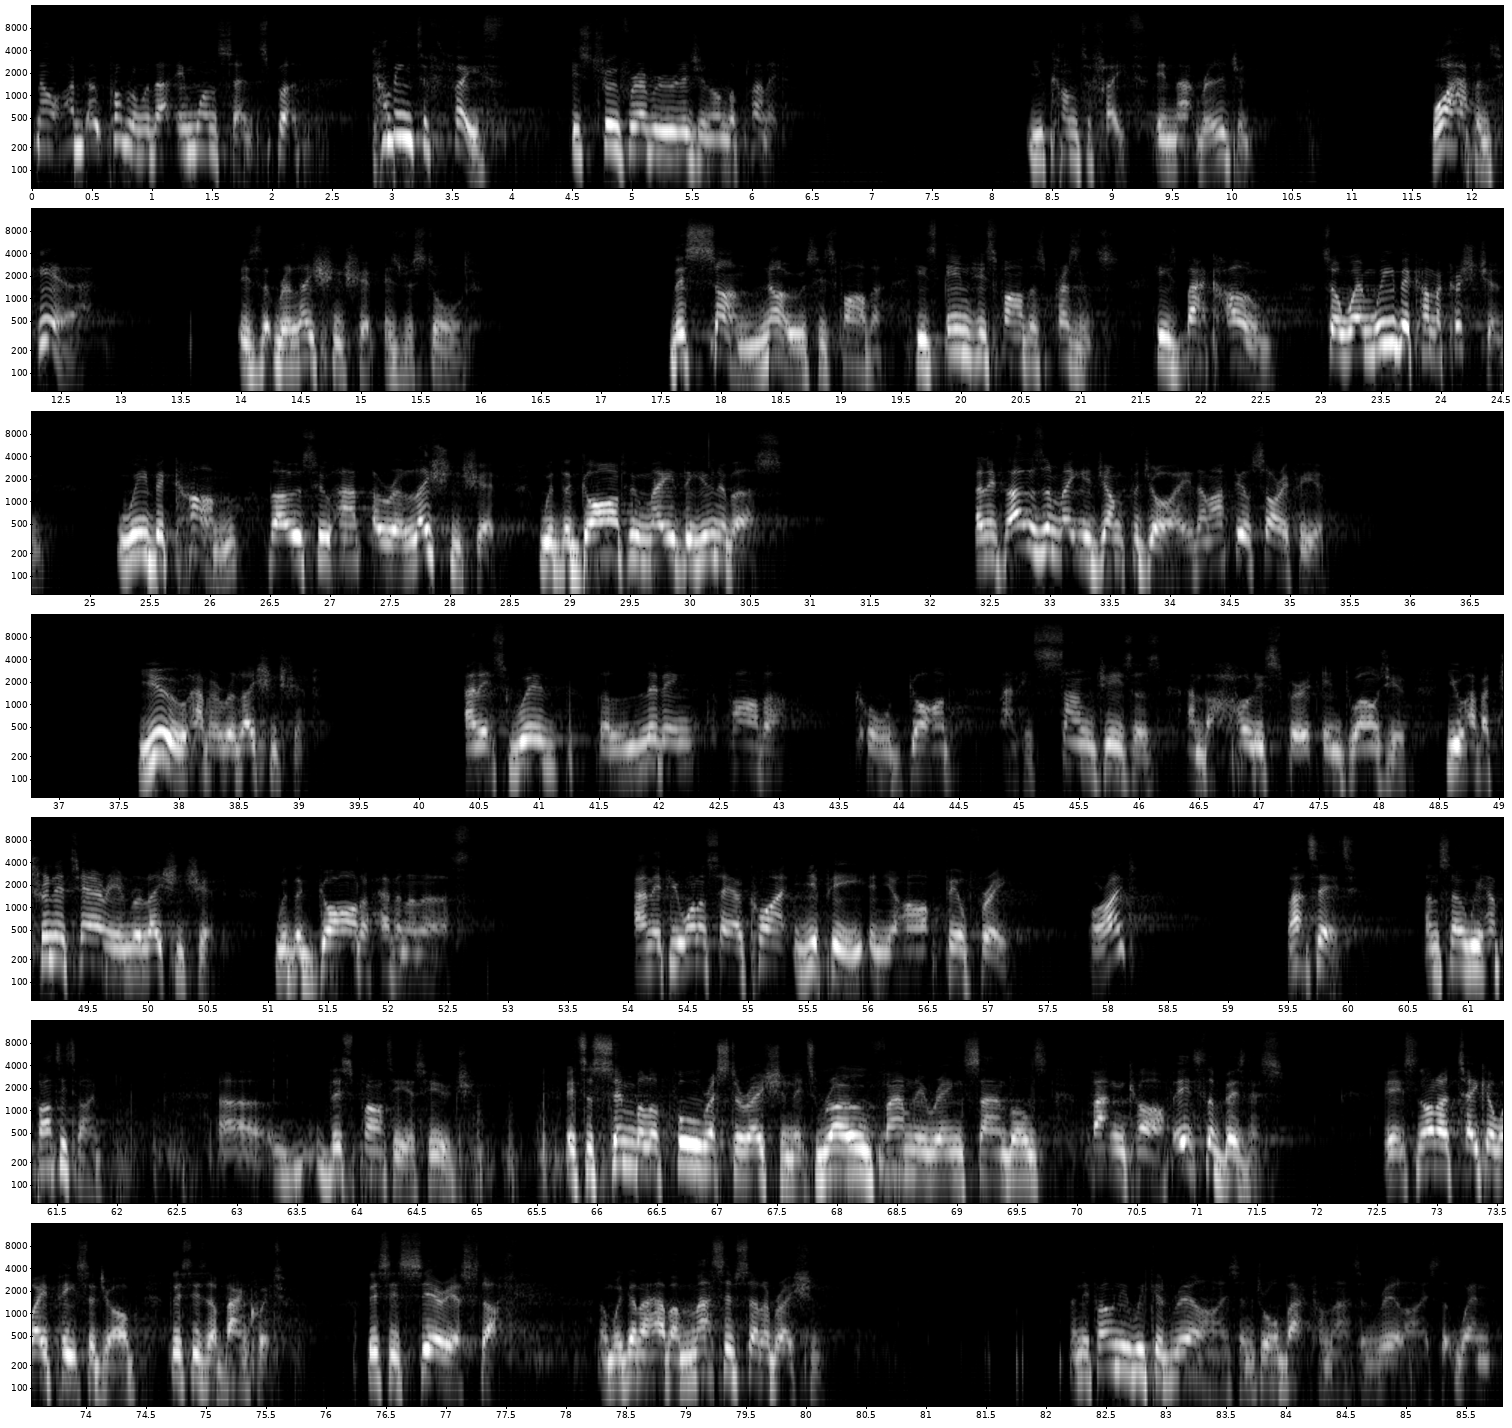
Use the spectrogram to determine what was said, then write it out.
Now, I've no problem with that in one sense, but coming to faith is true for every religion on the planet. you come to faith in that religion. What happens here is that relationship is restored. This son knows his father. He's in his father's presence. He's back home. So when we become a Christian, we become those who have a relationship with the God who made the universe. And if that doesn't make you jump for joy, then I feel sorry for you. You have a relationship, and it's with the living Father called God and his Son Jesus, and the Holy Spirit indwells you. You have a Trinitarian relationship with the God of heaven and earth. And if you want to say a quiet yippee in your heart, feel free. All right? That's it. And so we have party time. Uh, this party is huge. It's a symbol of full restoration. It's robe, family ring, sandals, fattened calf. It's the business. It's not a takeaway pizza job. This is a banquet. This is serious stuff. And we're going to have a massive celebration. And if only we could realize and draw back from that and realize that when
